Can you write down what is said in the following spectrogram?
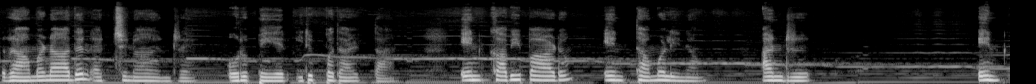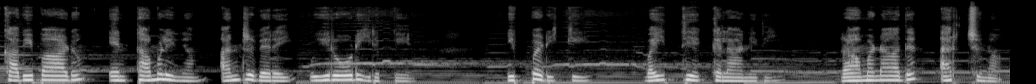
ராமநாதன் அர்ச்சுனா என்ற ஒரு பெயர் இருப்பதால் தான். என் கவி பாடும் என் தமிழினம் அன்று என் கவி பாடும் என் தமிழினம் அன்று வரை உயிரோடு இருப்பேன். இப்படிக்கு வைத்திய கலாநிதி ராமநாதன் அர்ச்சுனா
